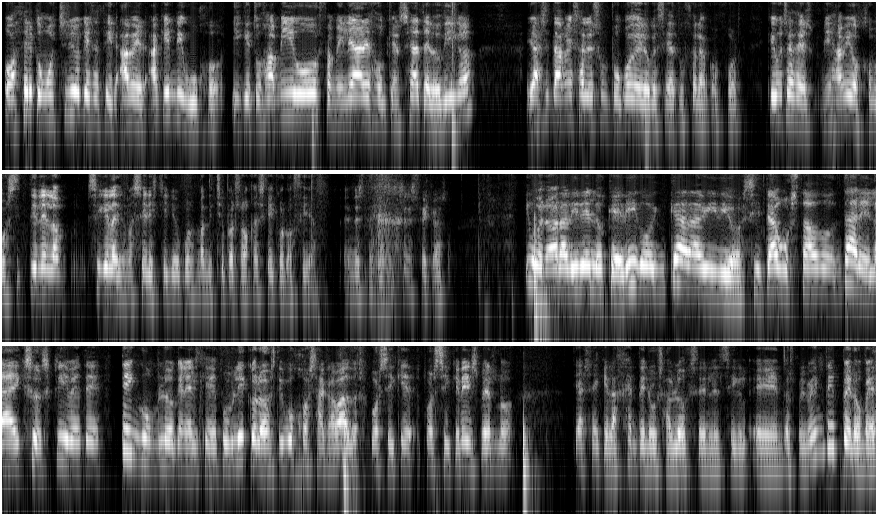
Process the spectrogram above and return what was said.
o hacer como Chuyo, que es decir, a ver, ¿a quién dibujo? Y que tus amigos, familiares o quien sea te lo diga, y así también sales un poco de lo que sea tu zona de confort. Que muchas veces mis amigos, como si tienen la, siguen las mismas series que yo, pues me han dicho personajes que conocía, en este, en este caso. Y bueno, ahora diré lo que digo en cada vídeo. Si te ha gustado, dale like, suscríbete. Tengo un blog en el que publico los dibujos acabados, por si, por si queréis verlo. Ya sé que la gente no usa blogs en el siglo, en 2020, pero me.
